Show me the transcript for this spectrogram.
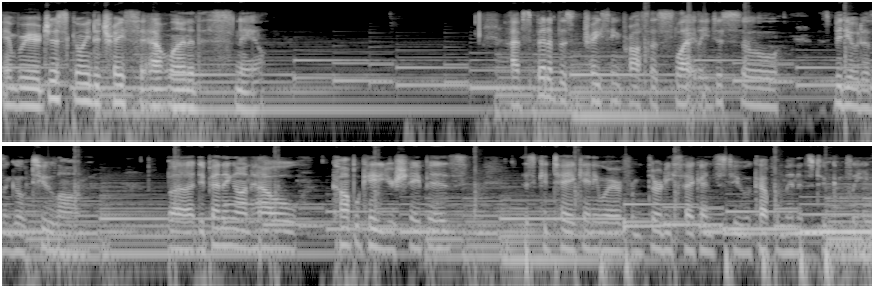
And we're just going to trace the outline of this snail. I've sped up this tracing process slightly just so this video doesn't go too long, but depending on how complicated your shape is, this could take anywhere from 30 seconds to a couple minutes to complete.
